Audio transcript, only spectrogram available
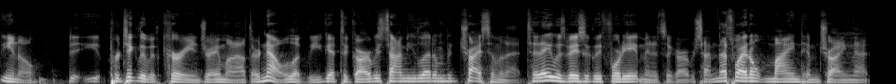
you know, particularly with Curry and Draymond out there. Now, look, you get to garbage time, you let him try some of that. Today was basically 48 minutes of garbage time. That's why I don't mind him trying that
